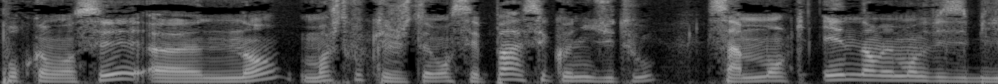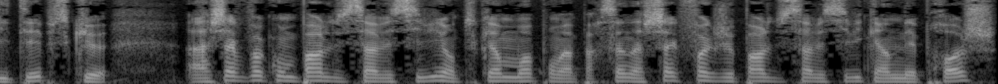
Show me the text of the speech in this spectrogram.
pour commencer, euh, non, moi je trouve que justement c'est pas assez connu du tout. Ça manque énormément de visibilité parce que à chaque fois qu'on parle du service civique, en tout cas moi pour ma personne, à chaque fois que je parle du service civique à un de mes proches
